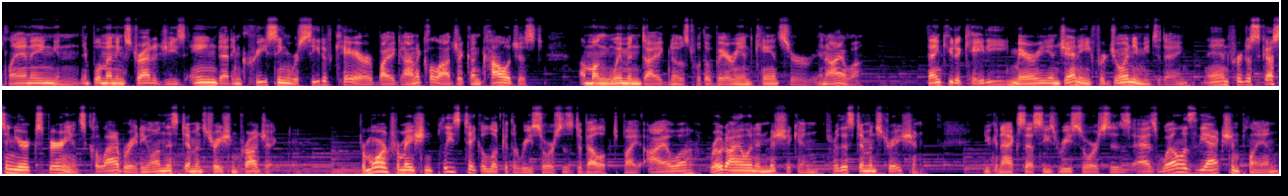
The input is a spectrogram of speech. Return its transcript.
planning and implementing strategies aimed at increasing receipt of care by a gynecologic oncologist among women diagnosed with ovarian cancer in Iowa. Thank you to Katie, Mary, and Jenny for joining me today and for discussing your experience collaborating on this demonstration project. For more information, please take a look at the resources developed by Iowa, Rhode Island, and Michigan for this demonstration. You can access these resources as well as the action plan,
